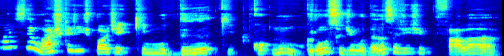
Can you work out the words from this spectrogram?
mas eu acho que a gente pode que mudan que num grosso de mudança a gente fala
